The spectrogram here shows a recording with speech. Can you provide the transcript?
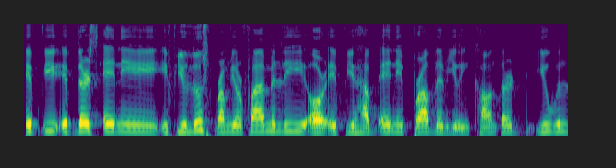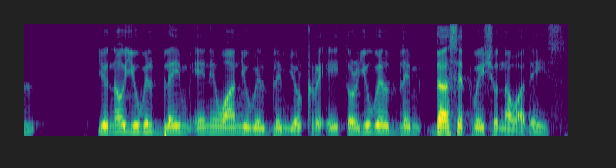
if you if there's any if you lose from your family or if you have any problem you encountered, you will you know you will blame anyone, you will blame your creator, you will blame the situation nowadays.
